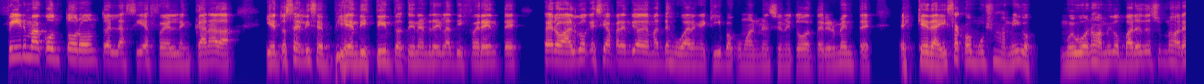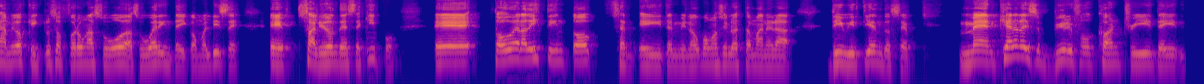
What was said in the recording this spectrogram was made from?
Firma con Toronto en la CFL en Canadá y entonces él dice bien distinto, tienen reglas diferentes, pero algo que sí aprendió, además de jugar en equipo, como él mencionó y todo anteriormente, es que de ahí sacó muchos amigos, muy buenos amigos, varios de sus mejores amigos que incluso fueron a su boda, a su wedding day, como él dice, eh, salieron de ese equipo. Eh, todo era distinto y terminó, vamos a decirlo de esta manera, divirtiéndose. Man, Canada is a beautiful country. They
